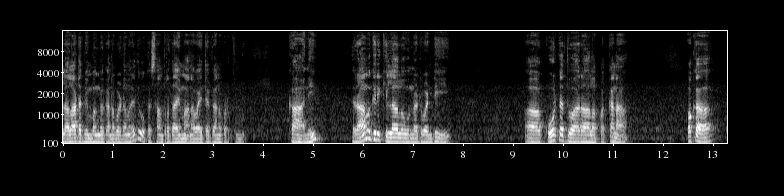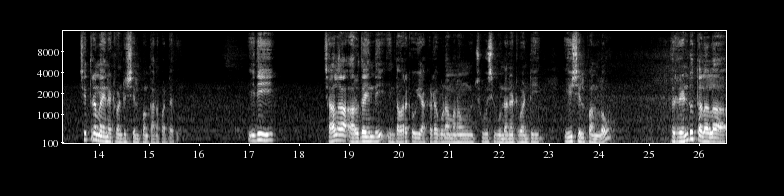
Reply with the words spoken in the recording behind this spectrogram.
లలాట బింబంగా కనబడడం అనేది ఒక సాంప్రదాయ మానవాయితీ కనపడుతుంది. కానీ రామగిరి కిల్లాలో ఉన్నటువంటి ఆ కోట ద్వారాల పక్కన ఒక చిత్రమైనటువంటి శిల్పం కనపడ్డది. ఇది చాలా అరుదైంది. ఇంతవరకు ఎక్కడ కూడా మనం చూసి ఉండనటువంటి ఈ శిల్పంలో రెండు తలల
